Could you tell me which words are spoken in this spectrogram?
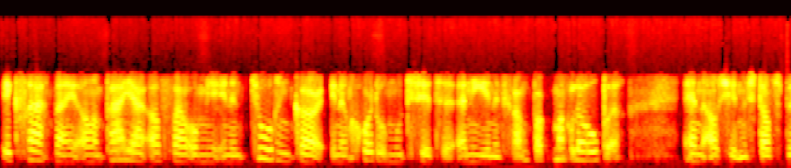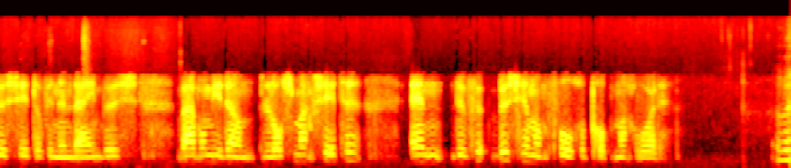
Ik vraag mij al een paar jaar af waarom je in een touringcar in een gordel moet zitten en niet in het gangpak mag lopen. En als je in een stadsbus zit of in een lijnbus, waarom je dan los mag zitten en de bus helemaal volgepropt mag worden.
